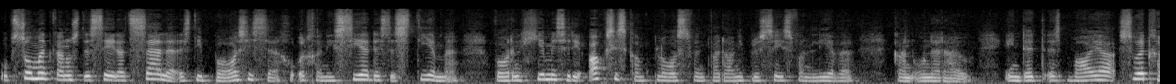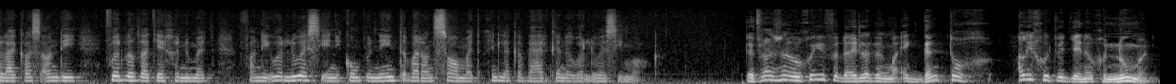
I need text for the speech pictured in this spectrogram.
Op sommige kan ons dus sê dat selle is die basiese georganiseerde stelsels waarin chemiese reaksies kan plaasvind wat dan die proses van lewe kan onderhou. En dit is baie soortgelyk as aan die voorbeeld wat jy genoem het van die oorlosie en die komponente wat dan saam uiteindelik 'n werkende oorlosie maak. Dit was nou 'n goeie verduideliking, maar ek dink tog al die goed wat jy nou genoem het,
